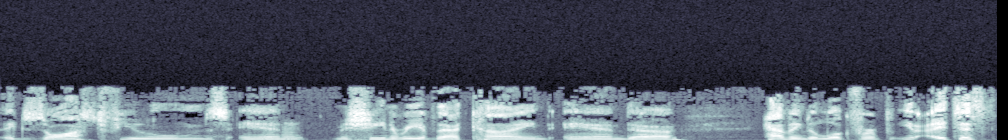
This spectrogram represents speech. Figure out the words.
exhaust fumes and machinery of that kind and uh, having to look for you know it just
